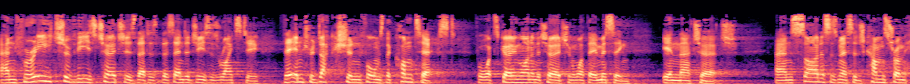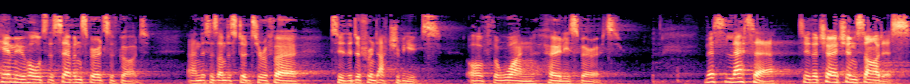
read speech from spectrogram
And for each of these churches that the sender Jesus writes to, the introduction forms the context for what's going on in the church and what they're missing in that church. And Sardis's message comes from him who holds the seven spirits of God. And this is understood to refer to the different attributes of the one Holy Spirit. This letter to the church in Sardis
